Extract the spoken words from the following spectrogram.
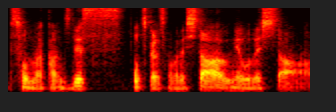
そんな感じです。お疲れ様でした。うねおでした。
